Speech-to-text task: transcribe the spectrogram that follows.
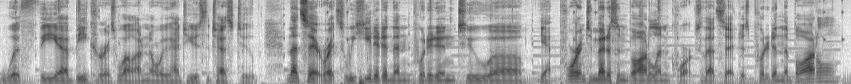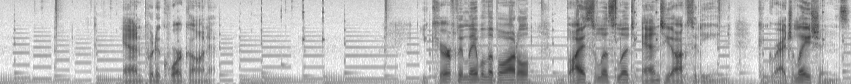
with the uh, beaker as well. I don't know why we had to use the test tube. And that's it, right? So we heat it and then put it into, uh, yeah, pour into medicine bottle and cork. So that's it. Just put it in the bottle and put a cork on it. You carefully label the bottle, bisalicylate antioxidine. Congratulations.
